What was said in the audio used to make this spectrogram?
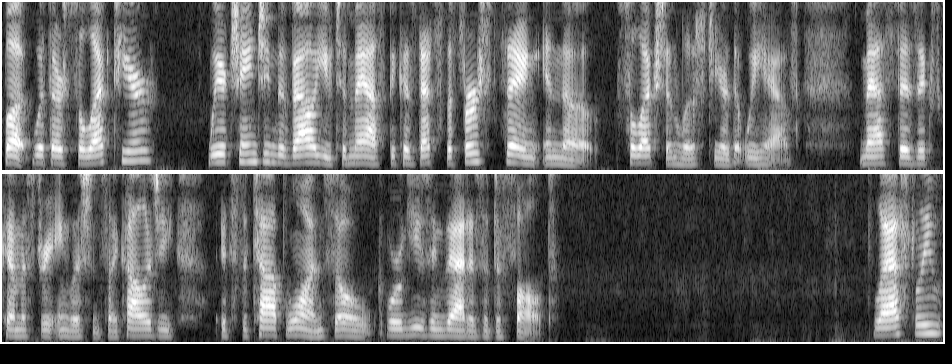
But with our select here, we are changing the value to math because that's the first thing in the selection list here that we have. Math, physics, chemistry, English, and psychology. It's the top one, so we're using that as a default. Lastly,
